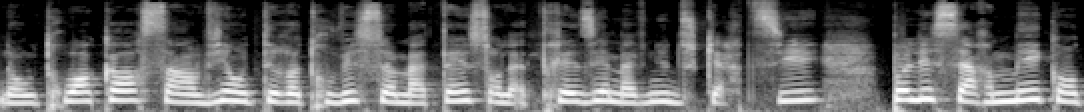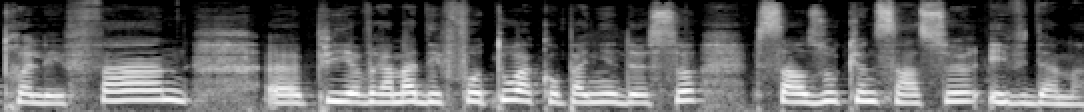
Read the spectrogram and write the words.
Donc, trois corps sans vie ont été retrouvés ce matin sur la 13e avenue du quartier. Police armée contre les fans. Euh, puis, il y a vraiment des photos accompagnées de ça, sans aucune censure, évidemment.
